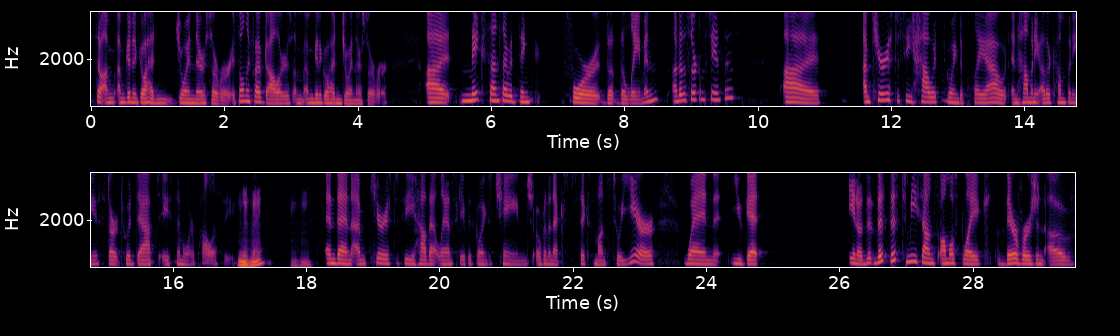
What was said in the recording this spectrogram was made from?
So I'm I'm going to go ahead and join their server. It's only five dollars. I'm I'm going to go ahead and join their server. Uh, makes sense, I would think, for the the layman under the circumstances. Uh, I'm curious to see how it's going to play out and how many other companies start to adapt a similar policy Mhm. things. Mm-hmm. And then I'm curious to see how that landscape is going to change over the next six months to a year when you get you know, th- this this to me sounds almost like their version of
